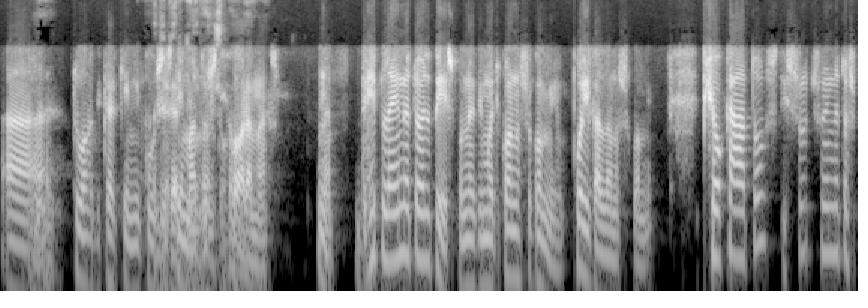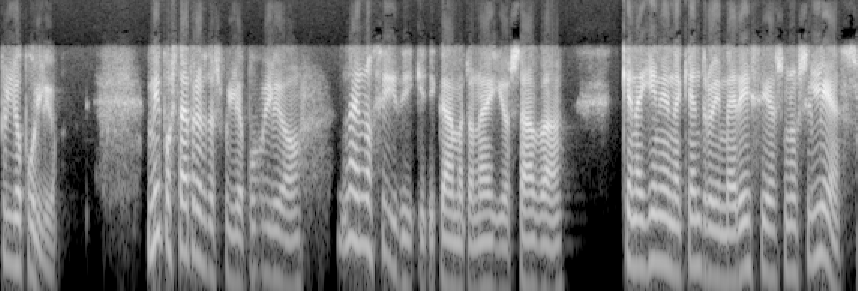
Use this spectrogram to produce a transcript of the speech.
ναι. του αντικαρκυνικού συστήματος στη χώρα μας. Ναι. Δίπλα είναι το ΕΛΠΙΣ που είναι δημοτικό νοσοκομείο. Πολύ καλό νοσοκομείο. Πιο κάτω στη Σούτσου είναι το Σπηλιοπούλιο. Μήπως θα έπρεπε το Σπηλιοπούλιο να ενωθεί διοικητικά με τον Άγιο Σάβα και να γίνει ένα κέντρο ημερήσιας νοσηλείας;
